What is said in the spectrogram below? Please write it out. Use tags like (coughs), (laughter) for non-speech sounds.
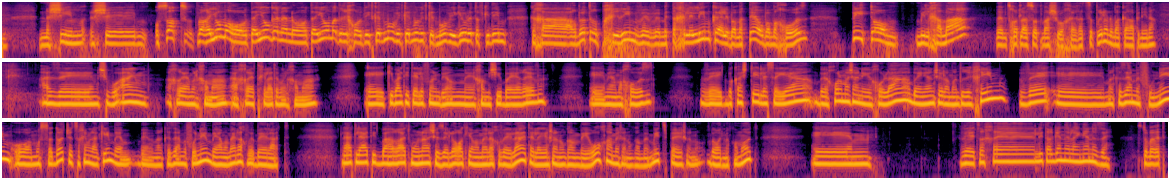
נשים שעושות, כבר היו מורות, היו גננות, היו מדריכות, והתקדמו והתקדמו והתקדמו, והגיעו לתפקידים ככה הרבה יותר בכירים ו- ומתכללים כאלה במטה או במחוז. פתאום מלחמה, והן צריכות לעשות משהו אחר. אז ספרי לנו מה קרה, פנינה. אז שבועיים אחרי המלחמה, אחרי תחילת המלחמה. קיבלתי טלפון ביום חמישי בערב מהמחוז, והתבקשתי לסייע בכל מה שאני יכולה בעניין של המדריכים ומרכזי המפונים, או המוסדות שצריכים להקים במרכזי המפונים בים המלח ובאילת. לאט לאט התבהרה התמונה שזה לא רק ים המלח ואילת, אלא יש לנו גם בירוחם, יש לנו גם במצפה, יש לנו בעוד מקומות. וצריך uh, להתארגן על העניין הזה. זאת אומרת,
